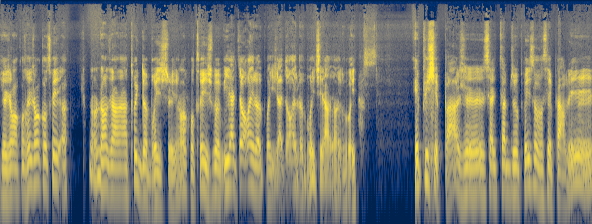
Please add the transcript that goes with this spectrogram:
que j'ai rencontré. J'ai rencontré euh, un, un truc de bridge. J'ai rencontré, il, jouait- il adorait le bridge, il adorait le bridge, il adorait le bridge. Et puis, je sais pas, je, ça le table de prise, on s'est parlé,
